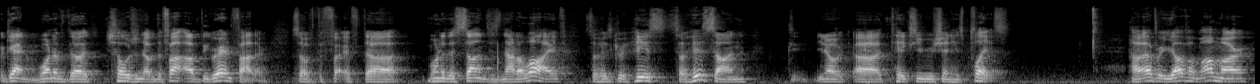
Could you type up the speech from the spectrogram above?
again one of the children of the fa- of the grandfather. So if the if the one of the sons is not alive, so his his so his son, you know, uh, takes Yerusha in his place. However, Yavam Amar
